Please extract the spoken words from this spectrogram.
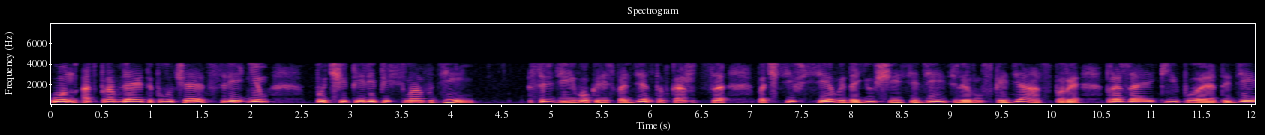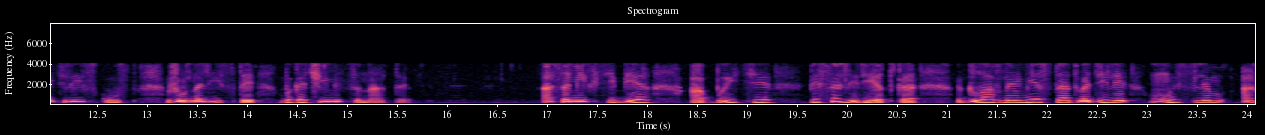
Он отправляет и получает в среднем по четыре письма в день. Среди его корреспондентов, кажется, почти все выдающиеся деятели русской диаспоры, прозаики и поэты, деятели искусств, журналисты, богачи-меценаты. О самих себе, о быте Писали редко, главное место отводили мыслям о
